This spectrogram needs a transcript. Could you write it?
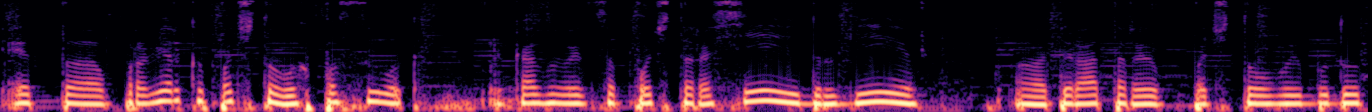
это проверка почтовых посылок. Оказывается, Почта России и другие э, операторы почтовые будут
